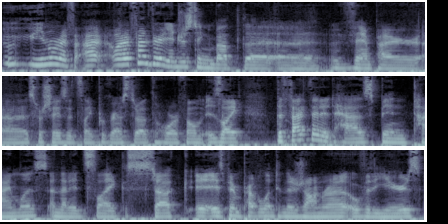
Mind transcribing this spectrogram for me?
You know what I, I, what I find very interesting about the uh, vampire, uh, especially as it's like progressed throughout the horror film, is like the fact that it has been timeless and that it's like stuck. it- It's been prevalent in the genre over the years.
